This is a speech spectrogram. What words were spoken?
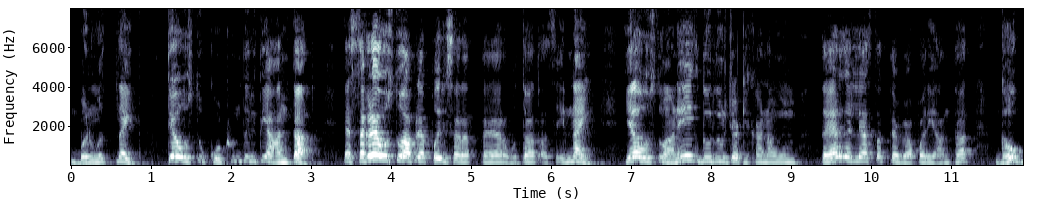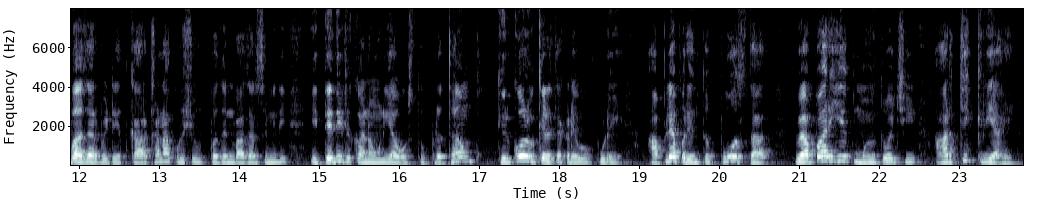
बनवत नाहीत. त्या वस्तू कोठून तरी ते आणतात. या सगळ्या वस्तू आपल्या परिसरात तयार होतात असे नाही. या वस्तू अनेक दूरदूरच्या ठिकाणाहून तयार झालेल्या असतात. त्या व्यापारी आणतात. घाऊक बाजारपेठेत कारखाना कृषी उत्पादन बाजार समिती इत्यादी ठिकाणाहून या वस्तू प्रथम किरकोळ विक्रेत्याकडे व पुढे आपल्यापर्यंत पोहोचतात. व्यापार ही एक महत्त्वाची आर्थिक क्रिया आहे.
